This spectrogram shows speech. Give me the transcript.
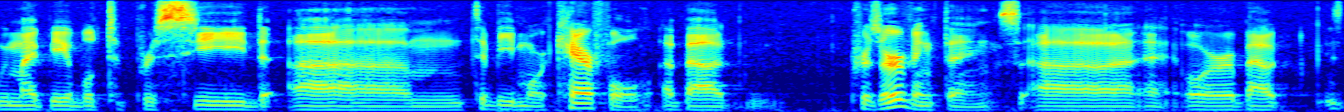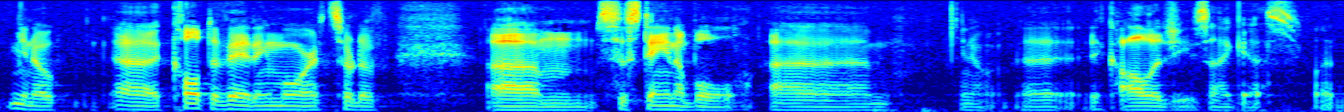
we might be able to proceed um, to be more careful about preserving things uh, or about you know uh, cultivating more sort of um, sustainable um, you know uh, ecologies, I guess. But.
